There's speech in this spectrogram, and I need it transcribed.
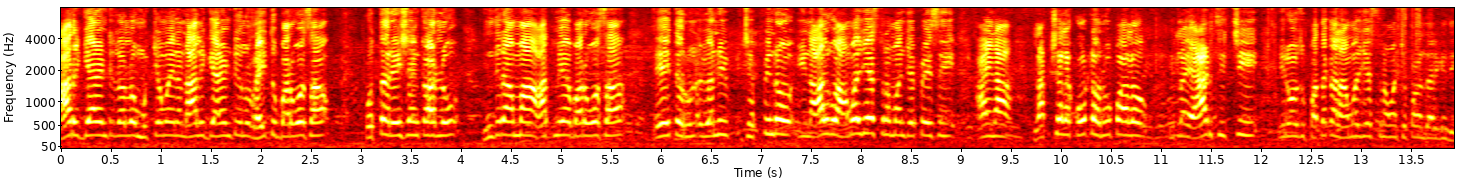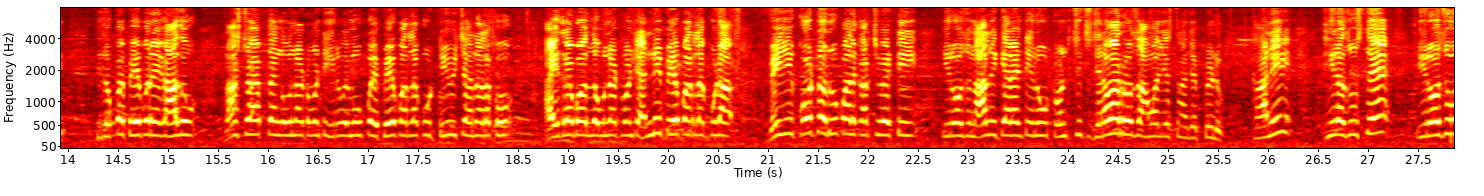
ఆరు గ్యారంటీలలో ముఖ్యమైన నాలుగు గ్యారంటీలు రైతు భరోసా కొత్త రేషన్ కార్డులు ఇందిరామ్మ ఆత్మీయ భరోసా ఏదైతే ఇవన్నీ చెప్పిండో ఈ నాలుగు అమలు చేస్తున్నామని చెప్పేసి ఆయన లక్షల కోట్ల రూపాయలు ఇట్లా యాడ్స్ ఇచ్చి ఈరోజు పథకాలు అమలు చేస్తున్నామని చెప్పడం జరిగింది. ఇది ఒక్క పేపరే కాదు రాష్ట్ర వ్యాప్తంగా ఉన్నటువంటి ఇరవై ముప్పై పేపర్లకు టీవీ ఛానళ్ళకు హైదరాబాద్లో ఉన్నటువంటి అన్ని పేపర్లకు కూడా వెయ్యి కోట్ల రూపాయలు ఖర్చు పెట్టి ఈరోజు నాలుగు గ్యారంటీలు ట్వంటీ సిక్స్ జనవరి రోజు అమలు చేస్తున్నామని చెప్పిండు. కానీ తీరా చూస్తే ఈరోజు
